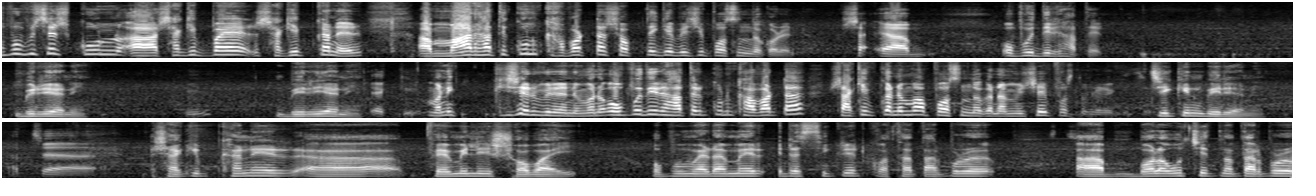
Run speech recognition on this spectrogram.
উপবিশেষ কোন সাকিব ভাই সাকিব খানের মার হাতে কোন খাবারটা সব থেকে বেশি পছন্দ করেন? অপুদির হাতের বিরিয়ানি। বিরিয়ানি। মানে কিসের বিরিয়ানি? মানে অপুদির হাতের কোন খাবারটা সাকিব খানের মা পছন্দ করেন? আমি সেই প্রশ্নটা রেখেছি। চিকেন বিরিয়ানি। আচ্ছা। শাকিব খানের ফ্যামিলির সবাই অপু ম্যাডামের এটা সিক্রেট কথা তারপরে বলা উচিত না তারপরে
